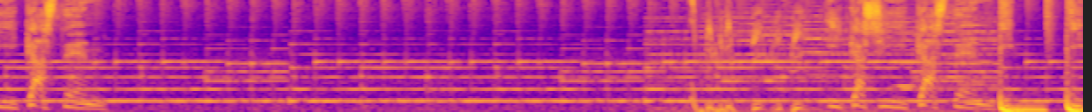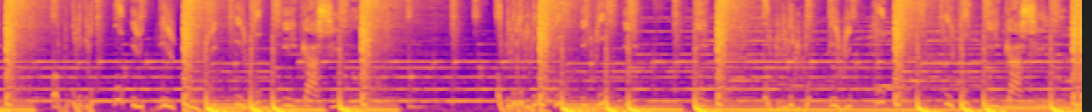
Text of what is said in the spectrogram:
ikasten. Ikasi ikasten. Ikasi dugu Ikasi dugu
